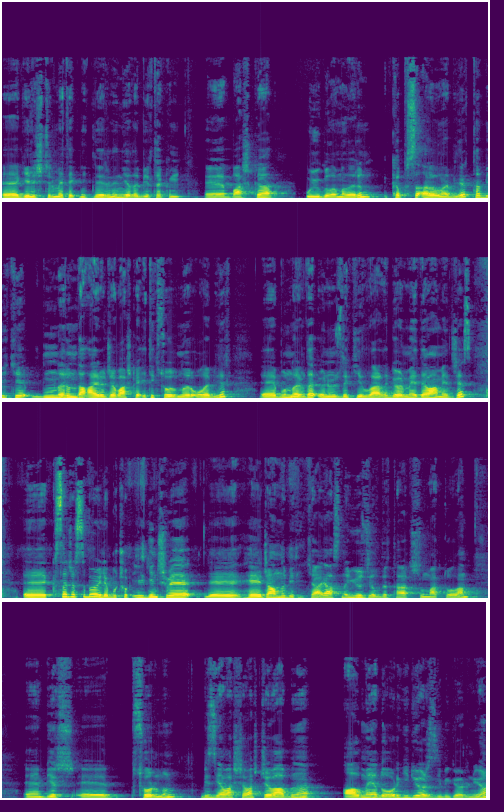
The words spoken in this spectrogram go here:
e, geliştirme tekniklerinin ya da bir takım e, başka uygulamaların kapısı aralanabilir. Tabii ki bunların da ayrıca başka etik sorunları olabilir. E, bunları da önümüzdeki yıllarda görmeye devam edeceğiz. E, kısacası böyle. Bu çok ilginç ve e, heyecanlı bir hikaye. Aslında 100 yıldır tartışılmakta olan e, bir e, sorunun biz yavaş yavaş cevabını almaya doğru gidiyoruz gibi görünüyor.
